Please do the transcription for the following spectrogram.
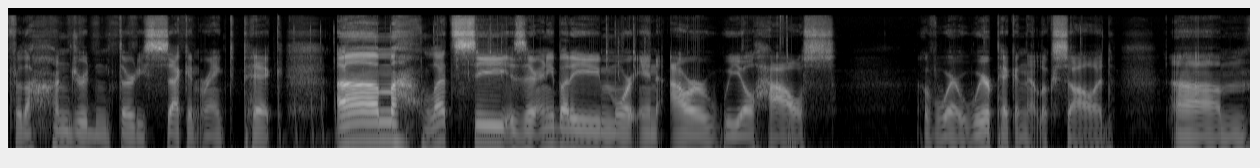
for the 132nd ranked pick. Um, let's see. Is there anybody more in our wheelhouse of where we're picking that looks solid? Um,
